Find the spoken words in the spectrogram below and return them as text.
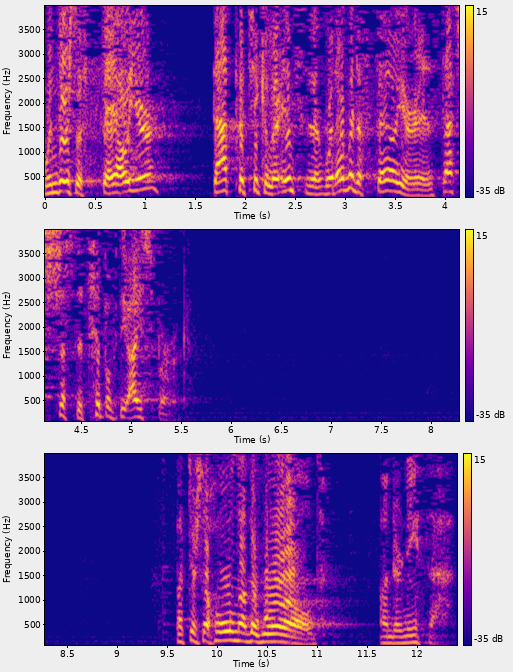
when there's a failure, that particular incident, whatever the failure is, that's just the tip of the iceberg. But there's a whole other world underneath that.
